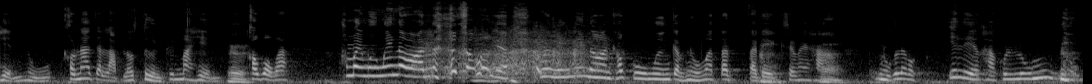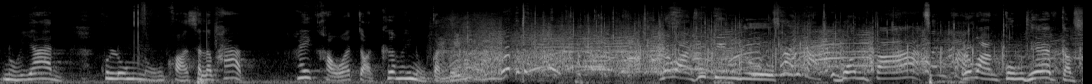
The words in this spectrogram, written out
เห็นหนูเขาน่าจะหลับแล้วตื่นขึ้นมาเห็นเออ เขาบอกว่าทำไมมึงไม่นอน เขาบอกเนี่ยทำไมมึงไม่นอนเขาปูมึงกับหนูมาแต่แต่เด็กใช่ไหมคะอ่า หนูก็เลยบอกอีเลียค่ะ คุณลุงหนูหนูย่าน คุณลุงหนูขอสารภาพ ให้เขาอะจอดเครื่องให้หนูก่อนได้ไหม ระหว่างที่บินอยู่ ใช่ค่ะ บนฟ้า ใช่ค่ะ ระหว่างกรุงเทพกับส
